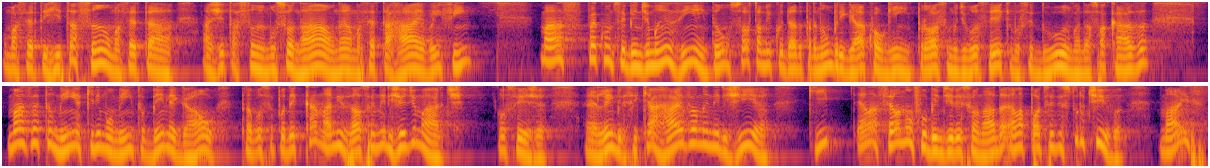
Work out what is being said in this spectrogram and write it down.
uma certa irritação, uma certa agitação emocional, né, uma certa raiva, enfim. Mas vai acontecer bem de manhãzinha, então só tome cuidado para não brigar com alguém próximo de você, que você durma da sua casa mas é também aquele momento bem legal para você poder canalizar sua energia de Marte. Ou seja, é, lembre-se que a raiva é uma energia que, ela, se ela não for bem direcionada, ela pode ser destrutiva. Mas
